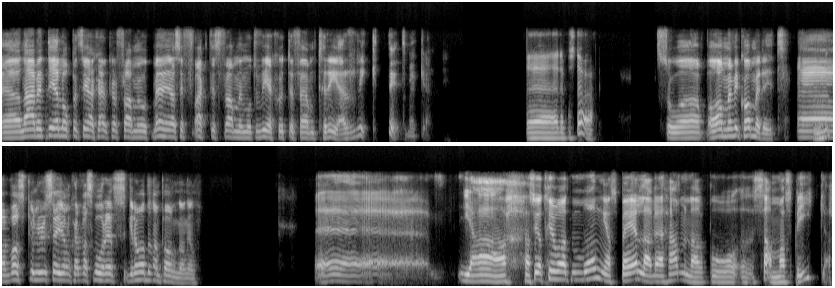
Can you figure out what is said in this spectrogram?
Uh, nej, men det loppet ser jag självklart fram emot. Men jag ser faktiskt fram emot V75 3 riktigt mycket. Uh, det förstår jag. Så ja, men vi kommer dit. Uh, mm. Vad skulle du säga om själva svårighetsgraden på omgången? Ja, alltså jag tror att många spelare hamnar på eh, samma spikar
